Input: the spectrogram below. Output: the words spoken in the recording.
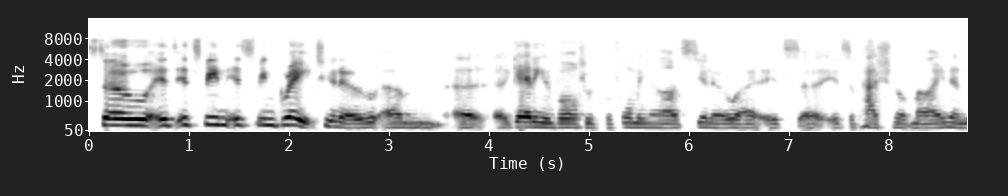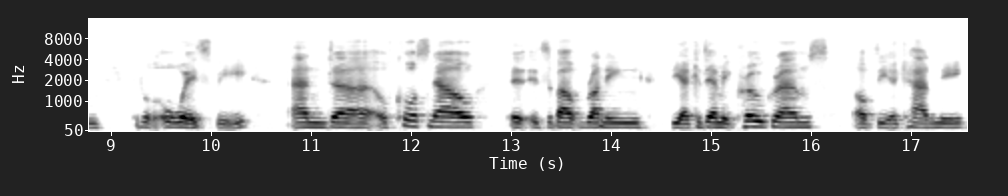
so it, has been it's been great you know um, uh, uh, getting involved with performing arts you know uh, it's uh, it's a passion of mine and it will always be. And uh, of course now it's about running the academic programs of the academy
